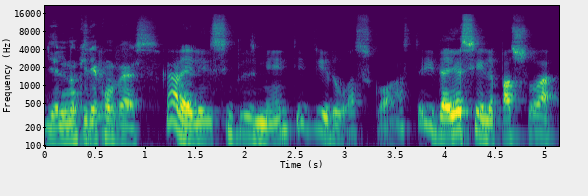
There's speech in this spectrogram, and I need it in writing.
E ele não queria conversa. Cara, ele simplesmente virou as costas e daí assim, ele passou a.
